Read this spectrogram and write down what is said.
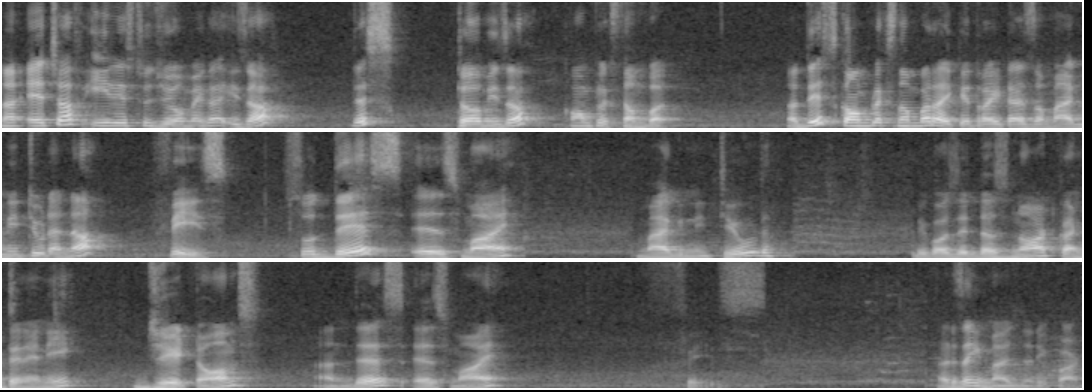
Now, h of e raised to j omega is a this term is a complex number. Now, this complex number I can write as a magnitude and a phase. So, this is my magnitude because it does not contain any j terms and this is my phase that is the imaginary part.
